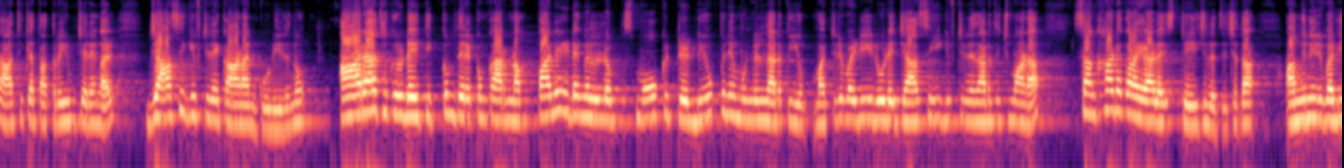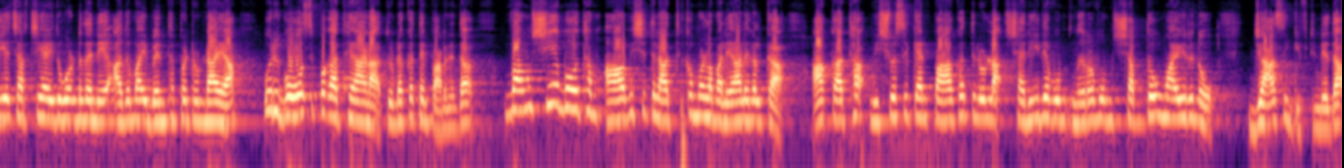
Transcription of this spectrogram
സാധിക്കാത്തത്രയും ജനങ്ങൾ ജാസി ഗിഫ്റ്റിനെ കാണാൻ കൂടിയിരുന്നു. ആരാധകരുടെ തിക്കും തിരക്കും കാരണം പലയിടങ്ങളിലും സ്മോക്ക് ഇട്ട് ഡ്യൂപ്പിനെ മുന്നിൽ നടത്തിയും മറ്റൊരു വഴിയിലൂടെ ജാസി ഗിഫ്റ്റിനെ നടത്തിച്ചുമാണ് സംഘാടകർ അയാളെ സ്റ്റേജിലെത്തിച്ചത് അങ്ങനെ ഒരു വലിയ ചർച്ചയായതുകൊണ്ട് തന്നെ അതുമായി ബന്ധപ്പെട്ടുണ്ടായ ഒരു ഗോസിപ്പ് കഥയാണ് തുടക്കത്തിൽ പറഞ്ഞത്. വംശീയബോധം ആവശ്യത്തിലധികമുള്ള മലയാളികൾക്ക് ആ കഥ വിശ്വസിക്കാൻ പാകത്തിലുള്ള ശരീരവും നിറവും ശബ്ദവുമായിരുന്നു ജാസി ഗിഫ്റ്റിന്റെത്.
